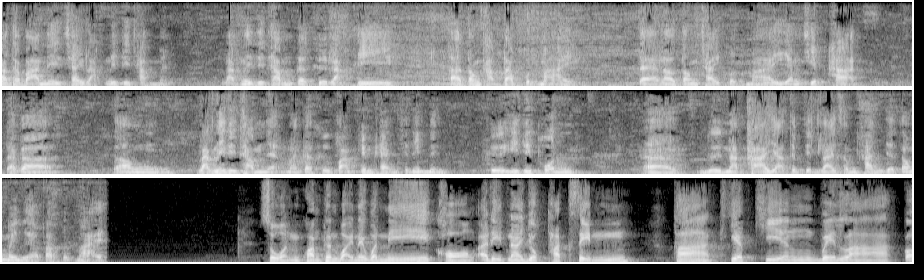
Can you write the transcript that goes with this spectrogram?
รัฐบาลนี้ใช้หลักนิติธรรม หลักนิติธรรมก็คือหลักที่ต้องทำตามกฎหมาย แต่เราต้องใช้กฎหมายอยังเฉียบขาด แล้วก็ ต้องหลักนิติธรรมเนี่ยมันก็คือความเข้มแข็งชนิดหนึ่ง คืออิทธิพลหรือนักค้ายาเสพติดรายสำคัญจะต้องไม่เหนือฝ่ากฎหมาย ส่วนความเคลื่อนไหวในวันนี้ของอดีตนายกทักษิณถ้าเทียบเคียงเวลาก็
